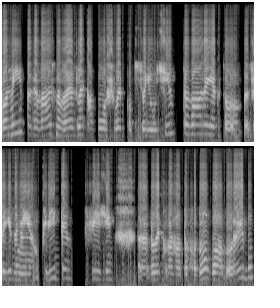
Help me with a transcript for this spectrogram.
Вони переважно везли або швидко псуючі товари, як то зрізані квіти свіжі, е, велику рогату худобу або рибу,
